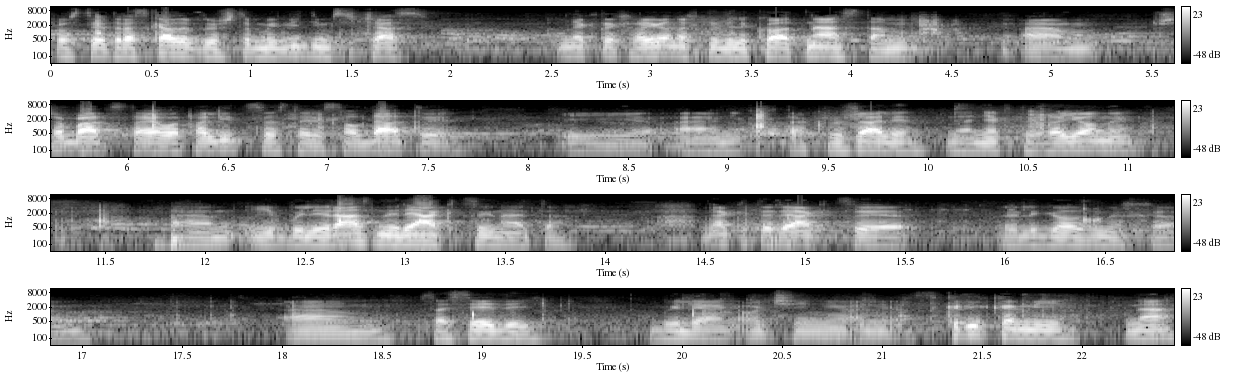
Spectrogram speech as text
просто это рассказываю, потому что мы видим сейчас в некоторых районах недалеко от нас, там эм, в шаббат стояла полиция, стояли солдаты, и они как-то окружали на некоторые районы, эм, и были разные реакции на это. Некоторые реакции религиозных эм, эм, соседей были очень они, с криками, да,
